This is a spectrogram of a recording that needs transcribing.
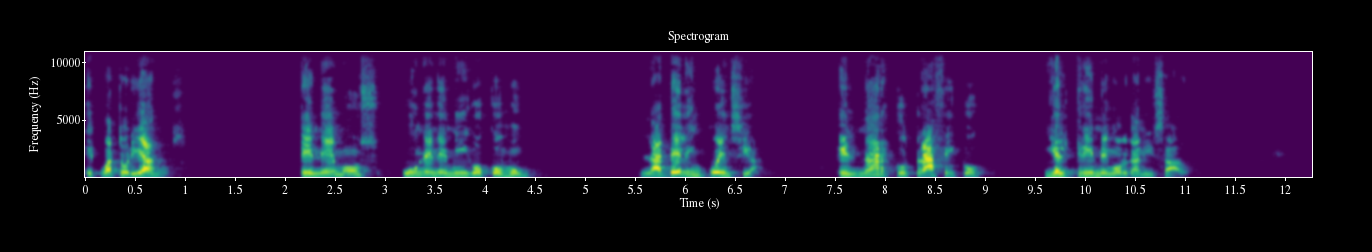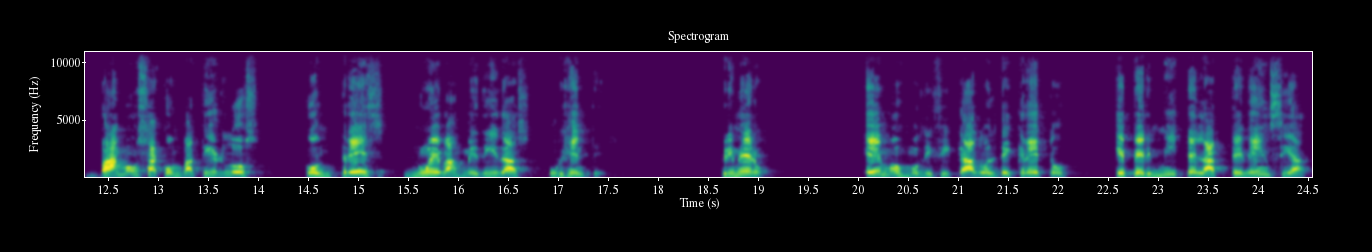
ecuatorianos, tenemos un enemigo común, la delincuencia, el narcotráfico y el crimen organizado. Vamos a combatirlos con tres nuevas medidas urgentes. Primero, hemos modificado el decreto que permite la tenencia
